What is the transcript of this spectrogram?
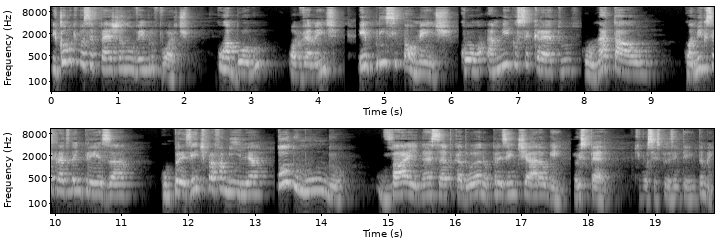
E como que você fecha novembro forte? Com a Bogo, obviamente, e principalmente com amigo secreto, com Natal, com amigo secreto da empresa, com presente para a família. Todo mundo vai, nessa época do ano, presentear alguém. Eu espero que vocês presenteiem também.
